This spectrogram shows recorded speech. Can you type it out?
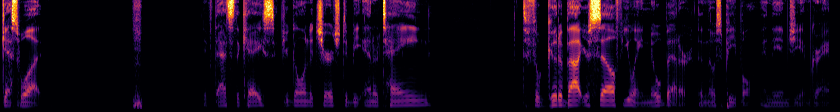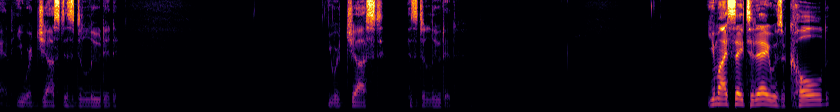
Guess what? if that's the case, if you're going to church to be entertained, to feel good about yourself, you ain't no better than those people in the MGM Grand. You are just as deluded. You are just as deluded. You might say today was a cold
